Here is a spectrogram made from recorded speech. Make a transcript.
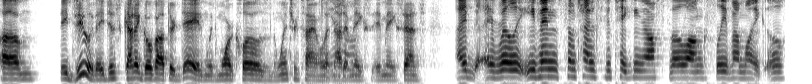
Um, they do. They just got to go about their day, and with more clothes in the wintertime and whatnot, it makes it makes sense. I, I really even sometimes even taking off the long sleeve, I'm like, oh,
